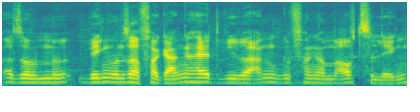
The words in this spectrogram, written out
also wegen unserer Vergangenheit, wie wir angefangen haben aufzulegen.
